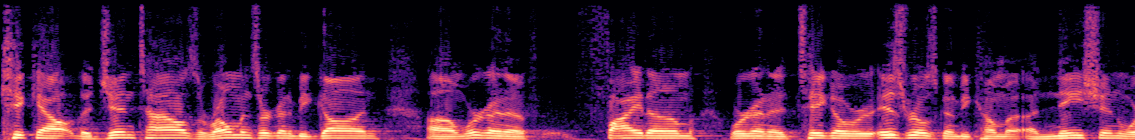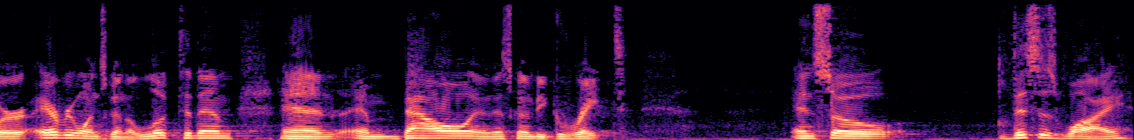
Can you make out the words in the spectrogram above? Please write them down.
kick out the Gentiles. The Romans are going to be gone. Um, we're going to fight them. We're going to take over. Israel's going to become a, a nation where everyone's going to look to them and, and bow, and it's going to be great. And so, this is why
